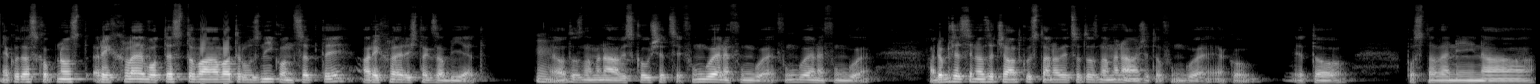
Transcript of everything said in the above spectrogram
jako ta schopnost rychle otestovávat různé koncepty a rychle, když tak zabíjet. Hmm. Jo, to znamená vyzkoušet si, funguje, nefunguje, funguje, nefunguje. A dobře si na začátku stanovit, co to znamená, že to funguje. Jako je to postavený na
